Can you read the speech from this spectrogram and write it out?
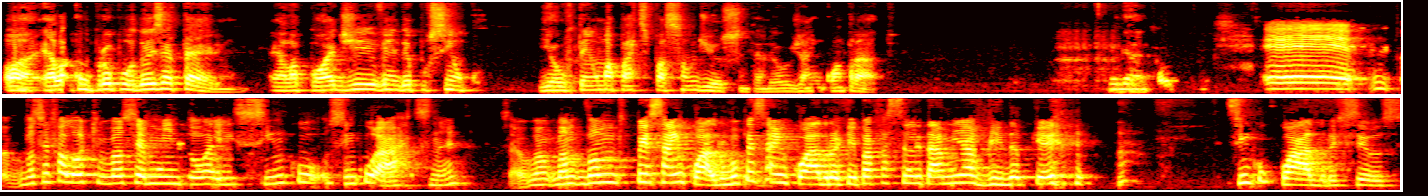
ó, ela comprou por dois Ethereum, ela pode vender por cinco. E eu tenho uma participação disso, entendeu? Já em contrato. Legal. É, você falou que você mintou aí cinco, cinco artes, né? Vamos, vamos pensar em quadro. Vou pensar em quadro aqui para facilitar a minha vida, porque cinco quadros seus.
